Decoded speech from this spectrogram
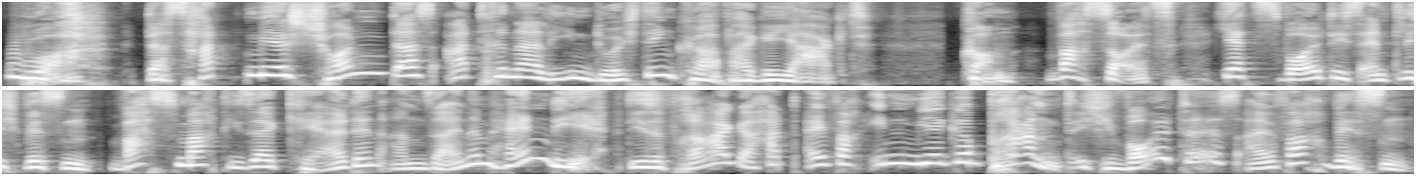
wow, Das hat mir schon das Adrenalin durch den Körper gejagt. Komm, was soll's? Jetzt wollte ich's endlich wissen. Was macht dieser Kerl denn an seinem Handy? Diese Frage hat einfach in mir gebrannt. Ich wollte es einfach wissen.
